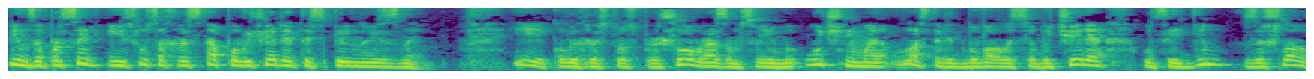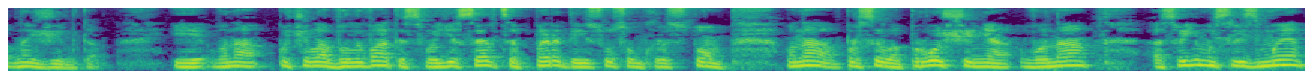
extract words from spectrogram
він запросив Ісуса Христа повечеряти спільно із ним. І коли Христос прийшов разом з своїми учнями, власне, відбувалася вечеря. У цей дім зайшла одна жінка. І вона почала виливати своє серце перед Ісусом Христом. Вона просила прощення, вона е, своїми слізьми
